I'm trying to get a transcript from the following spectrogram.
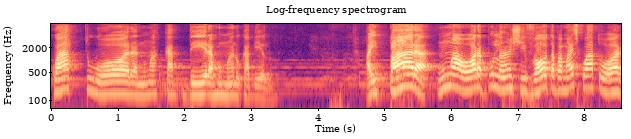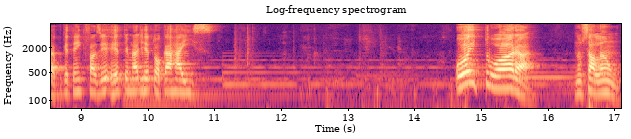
Quatro horas numa cadeira arrumando o cabelo. Aí para uma hora para o lanche e volta para mais quatro horas, porque tem que fazer, terminar de retocar a raiz. Oito horas no salão.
